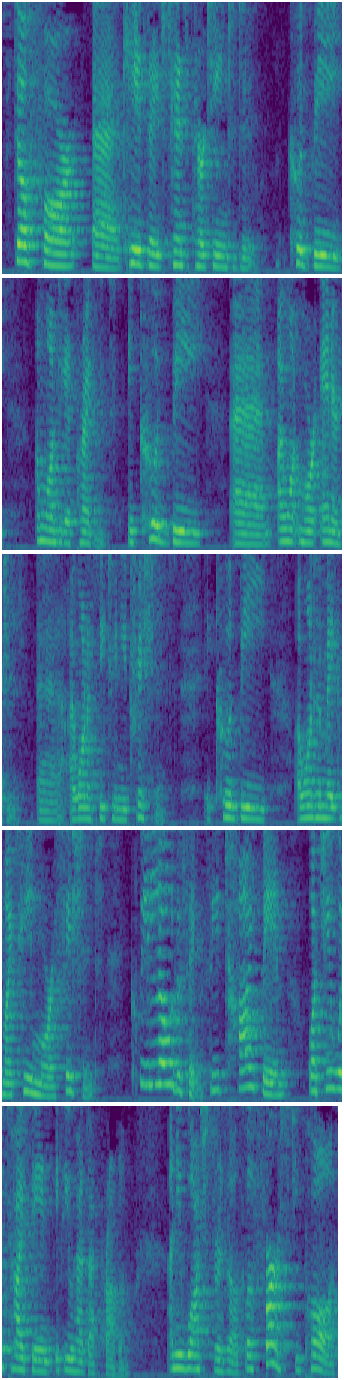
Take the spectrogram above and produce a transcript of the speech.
stuff for uh, kids aged 10 to 13 to do. It could be, I want to get pregnant. It could be, um, I want more energy. Uh, I want to speak to a nutritionist. It could be, I want to make my team more efficient. Could be loads of things. So you type in what you would type in if you had that problem and you watch the results. Well, first you pause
